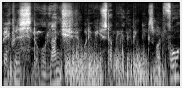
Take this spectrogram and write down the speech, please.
breakfast or lunch, whatever you're stopping at the picnic spot for.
